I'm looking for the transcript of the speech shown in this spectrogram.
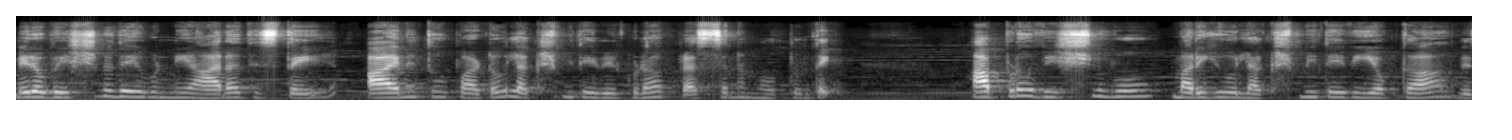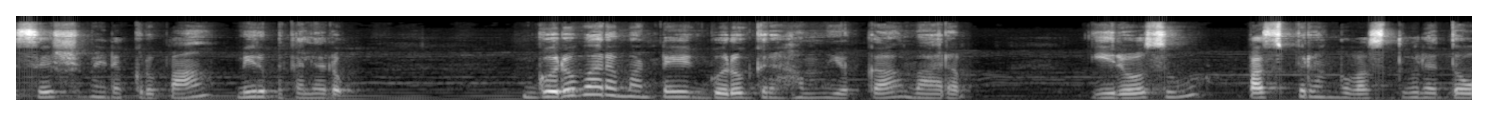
మీరు విష్ణుదేవుణ్ణి ఆరాధిస్తే ఆయనతో పాటు లక్ష్మీదేవి కూడా ప్రసన్నమవుతుంది. అప్పుడు విష్ణువు మరియు లక్ష్మీదేవి యొక్క విశేషమైన కృప మీరు కలరు గురువారం అంటే గురుగ్రహం యొక్క వారం. ఈరోజు పసుపు రంగు వస్తువులతో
